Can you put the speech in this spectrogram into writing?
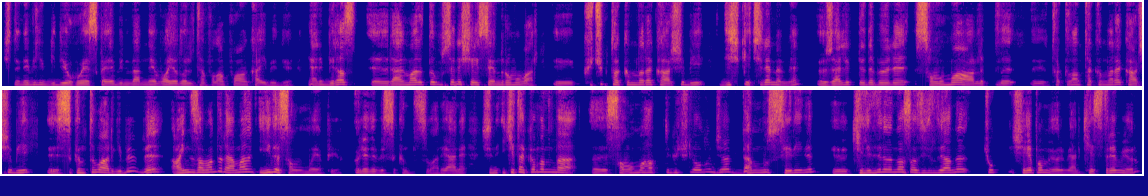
İşte ne bileyim gidiyor Huesca'ya bilmem ne Valladolid'e falan puan kaybediyor. Yani biraz e, Real Madrid'de bu sene şey sendromu var. E, küçük takımlara karşı bir diş geçirememe özellikle de böyle savunma ağırlıklı e, takılan takımlara karşı bir e, sıkıntı var gibi ve aynı zamanda Real Madrid iyi de savunma yapıyor. Öyle de bir sıkıntısı var. Yani şimdi iki takımın da e, savunma hattı güçlü olunca ben bu serinin e, kilidini nasıl açılacağını çok şey yapamıyorum yani kestiremiyorum.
